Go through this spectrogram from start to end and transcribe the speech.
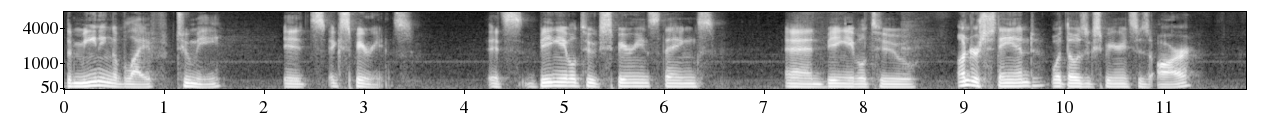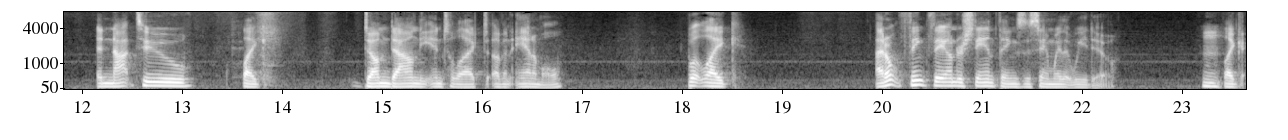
the meaning of life to me, it's experience. It's being able to experience things and being able to understand what those experiences are and not to like dumb down the intellect of an animal. But like i don't think they understand things the same way that we do. Like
